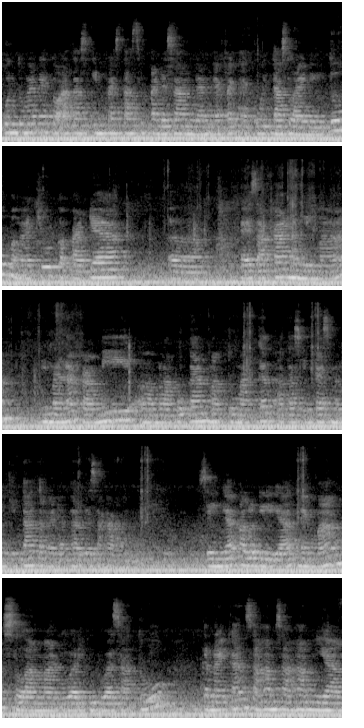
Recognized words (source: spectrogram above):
keuntungan neto atas investasi pada saham dan efek ekuitas lainnya itu mengacu kepada uh, PSAK 65 di mana kami uh, melakukan mark to market atas investment kita terhadap harga saham. Sehingga kalau dilihat memang selama 2021 kenaikan saham-saham yang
